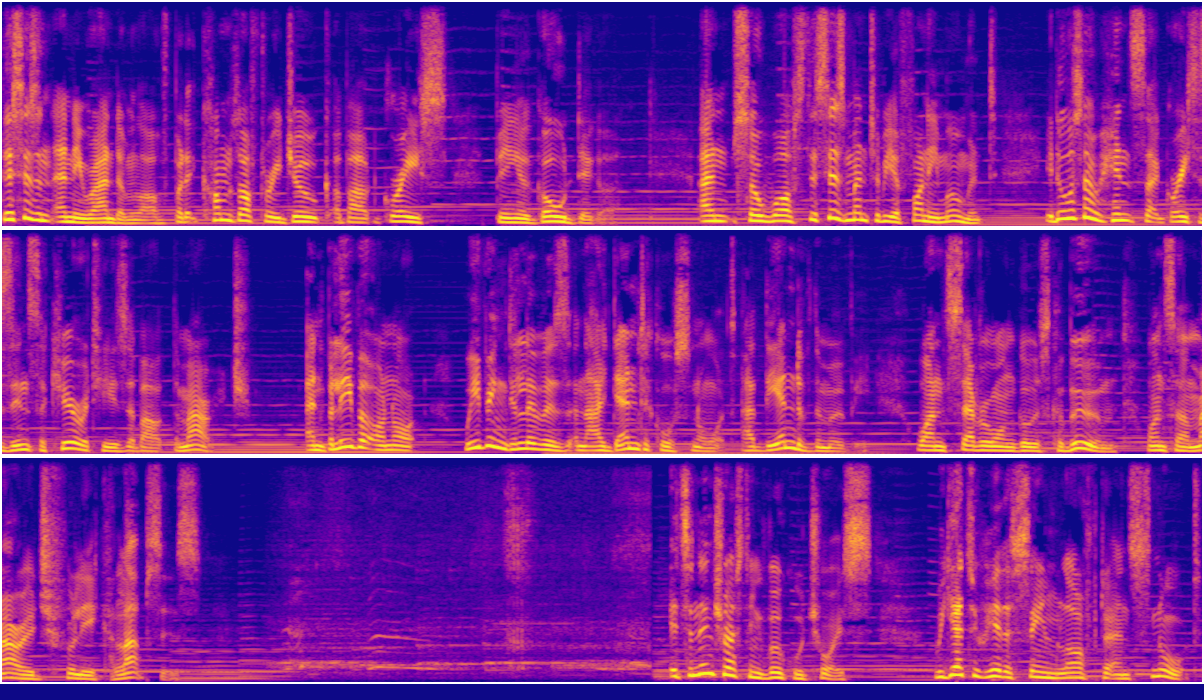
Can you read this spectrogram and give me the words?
This isn't any random laugh, but it comes after a joke about Grace being a gold digger. And so, whilst this is meant to be a funny moment, it also hints at Grace's insecurities about the marriage. And believe it or not, Weaving delivers an identical snort at the end of the movie, once everyone goes kaboom, once her marriage fully collapses. It's an interesting vocal choice. We get to hear the same laughter and snort,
